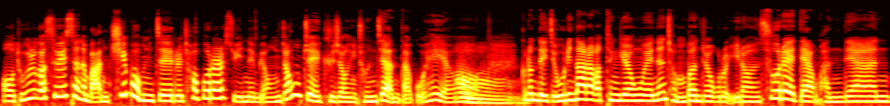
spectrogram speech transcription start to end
어, 독일과 스위스는 만취 범죄를 처벌 처벌할 수 있는 명정죄 규정이 존재한다고 해요. 어. 그런데 이제 우리나라 같은 경우에는 전반적으로 이런 술에 대한 관대한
